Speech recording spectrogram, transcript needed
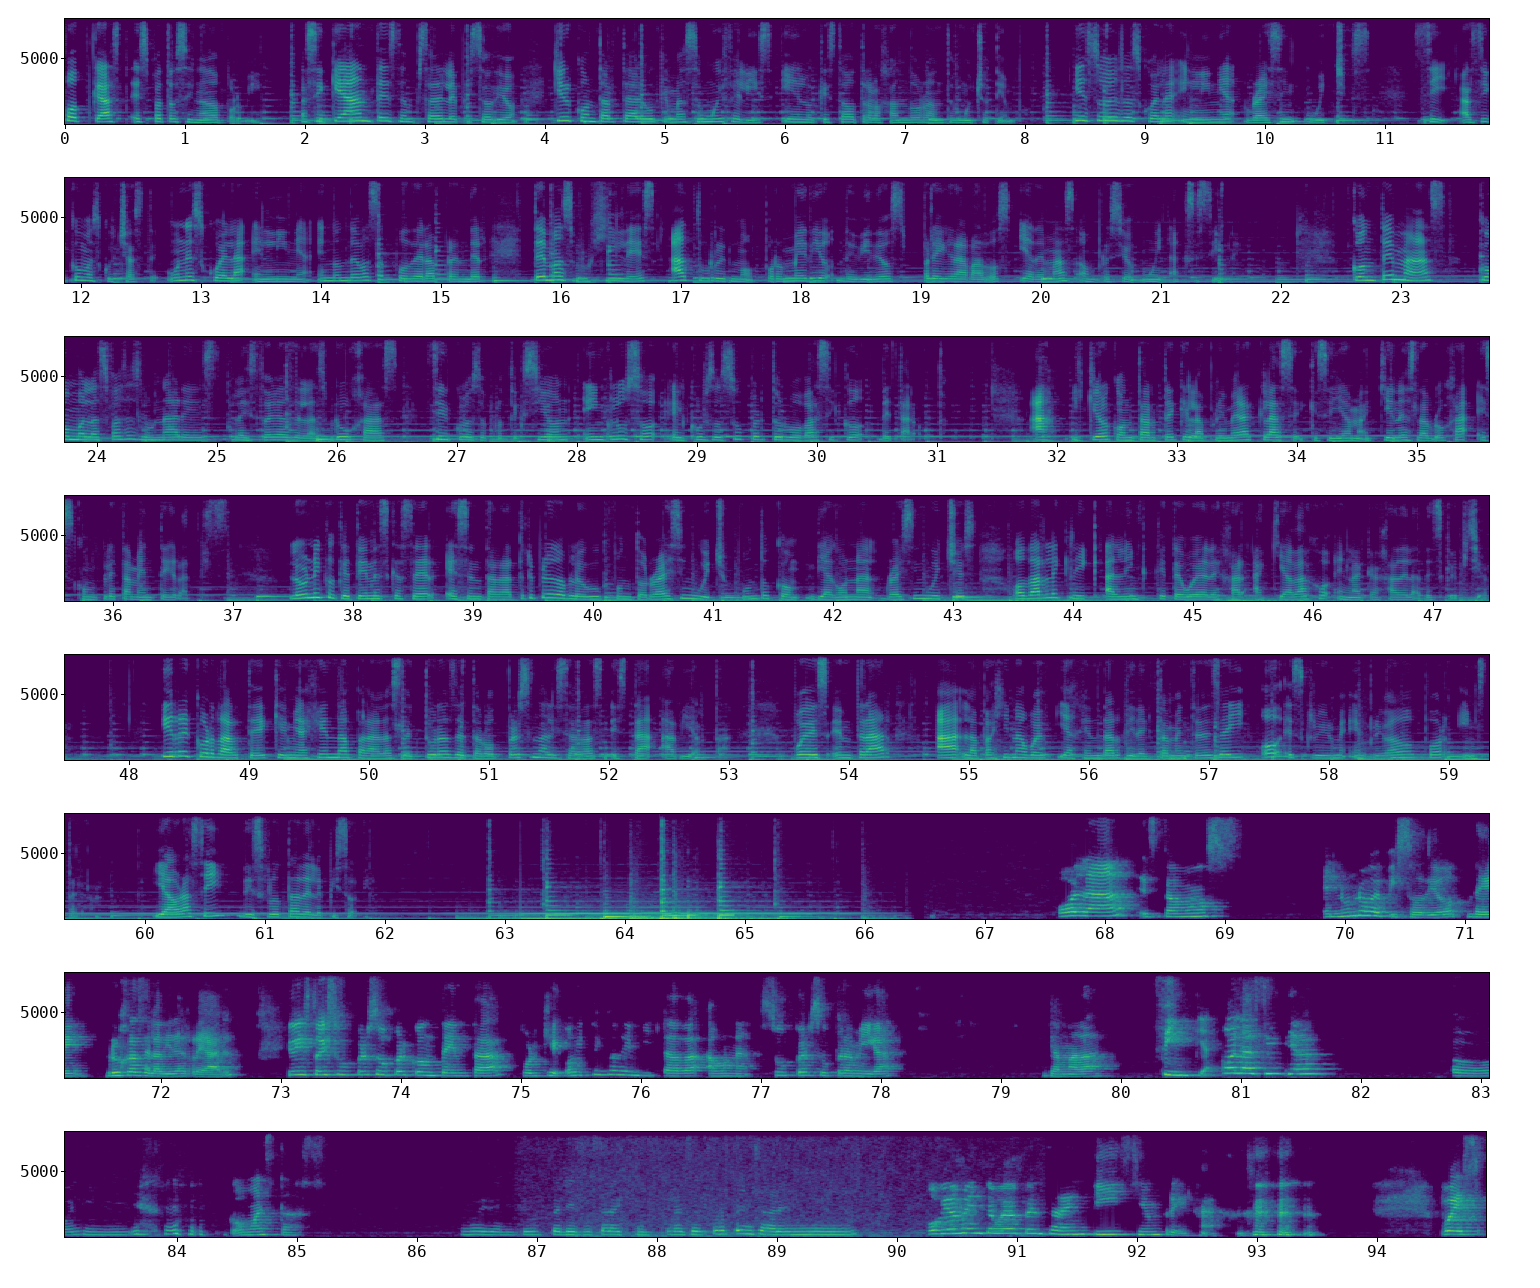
podcast es patrocinado por mí, así que antes de empezar el episodio, quiero contarte algo que me hace muy feliz y en lo que he estado trabajando durante mucho tiempo. Y eso es la escuela en línea Rising Witches. Sí, así como escuchaste, una escuela en línea en donde vas a poder aprender temas brujiles a tu ritmo por medio de videos pregrabados y además a un precio muy accesible. Con temas como las fases lunares, la historia de las brujas, círculos de protección e incluso el curso Super Turbo Básico de Tarot. Ah, y quiero contarte que la primera clase que se llama ¿Quién es la bruja? es completamente gratis. Lo único que tienes que hacer es entrar a www.risingwitch.com diagonal risingwitches o darle clic al link que te voy a dejar aquí abajo en la caja de la descripción. Y recordarte que mi agenda para las lecturas de tarot personalizadas está abierta puedes entrar a la página web y agendar directamente desde ahí o escribirme en privado por Instagram. Y ahora sí, disfruta del episodio. Hola, estamos en un nuevo episodio de Brujas de la Vida Real. Y hoy estoy súper, súper contenta porque hoy tengo de invitada a una súper, súper amiga llamada Cintia. Hola, Cintia. Hola. ¿Cómo estás? Muy bien, y feliz de estar aquí. Gracias por pensar en mí. Obviamente voy a pensar en ti siempre. pues,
